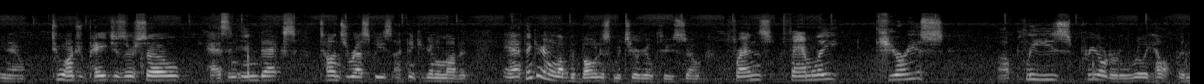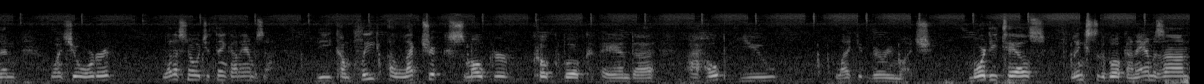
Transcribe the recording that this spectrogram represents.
you know, 200 pages or so, has an index, tons of recipes. I think you're going to love it. And I think you're going to love the bonus material too. So friends, family, curious, uh, please pre-order. It'll really help. And then once you order it, let us know what you think on Amazon the Complete Electric Smoker Cookbook, and uh, I hope you like it very much. More details, links to the book on Amazon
